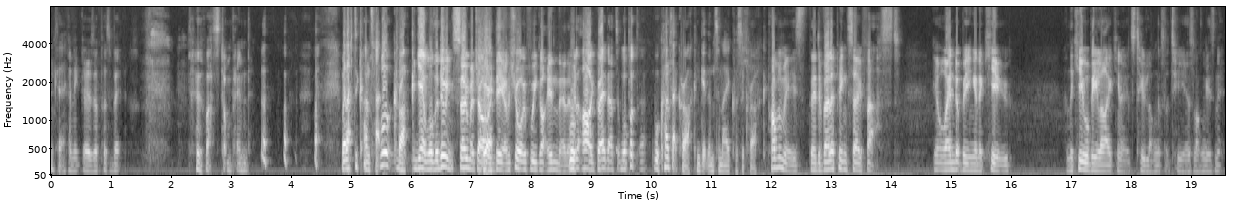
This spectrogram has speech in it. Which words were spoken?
Okay. and it goes up as a bit. the stump end. We'll have to contact Well, Croc. yeah. Well, they're doing so much R and D. I'm sure if we got in there, they'd be like, "Oh, great! That's we'll put." That. We'll contact Croc and get them to make us a croc. Problem is, they're developing so fast, it will end up being in a queue, and the queue will be like, you know, it's too long. It's like two years long, isn't it?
